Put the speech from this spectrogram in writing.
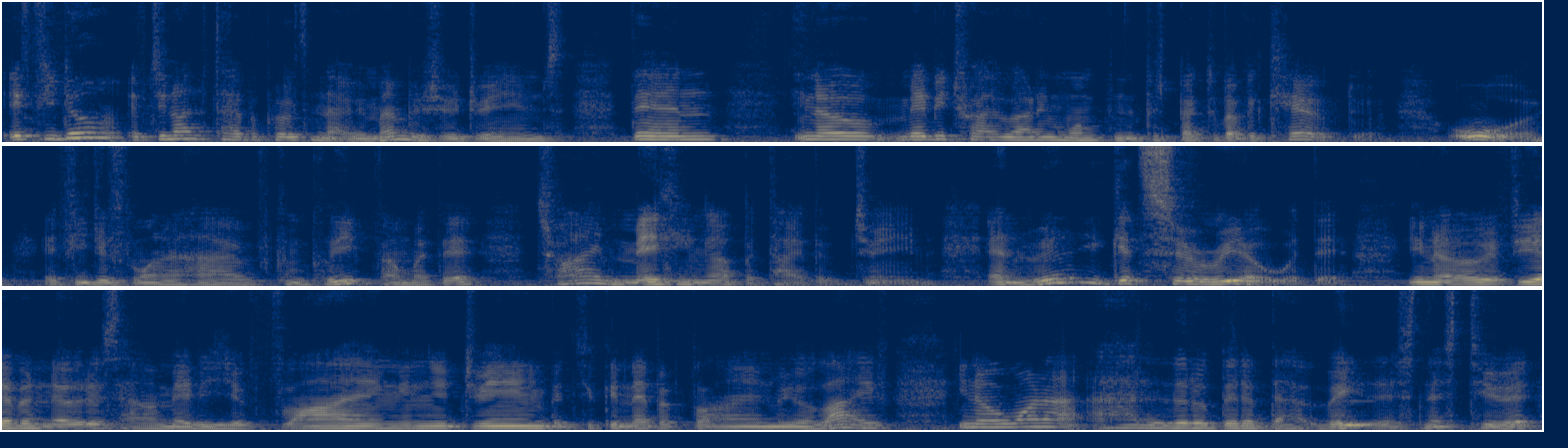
if you don't, if you're not the type of person that remembers your dreams, then you know, maybe try writing one from the perspective of a character. Or, if you just want to have complete fun with it, try making up a type of dream and really get surreal with it. You know, if you ever notice how maybe you're flying in your dream, but you can never fly in real life, you know, why not add a little bit of that weightlessness to it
